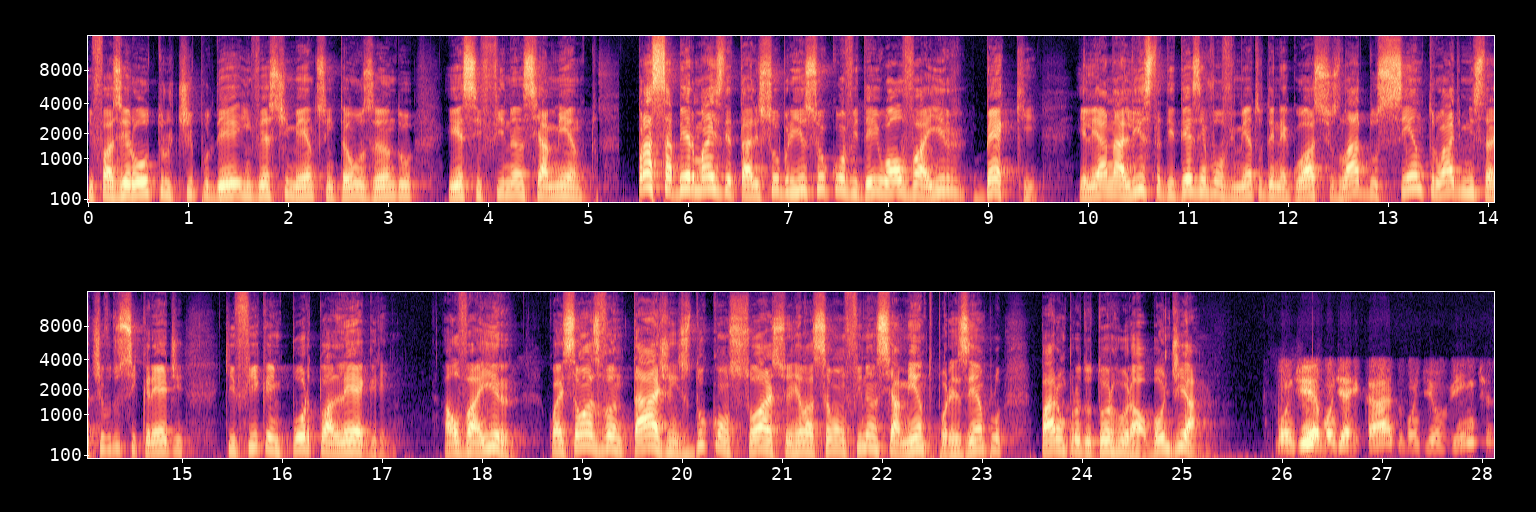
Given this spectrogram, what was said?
e fazer outro tipo de investimentos, então usando esse financiamento. Para saber mais detalhes sobre isso, eu convidei o Alvair Beck. Ele é analista de desenvolvimento de negócios lá do Centro Administrativo do Sicredi, que fica em Porto Alegre. Alvair, quais são as vantagens do consórcio em relação a um financiamento, por exemplo, para um produtor rural? Bom dia. Bom dia, bom dia, Ricardo, bom dia, ouvintes.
